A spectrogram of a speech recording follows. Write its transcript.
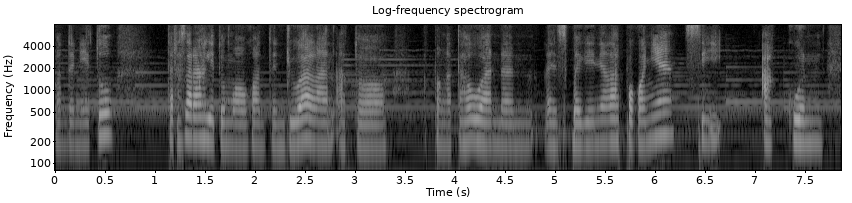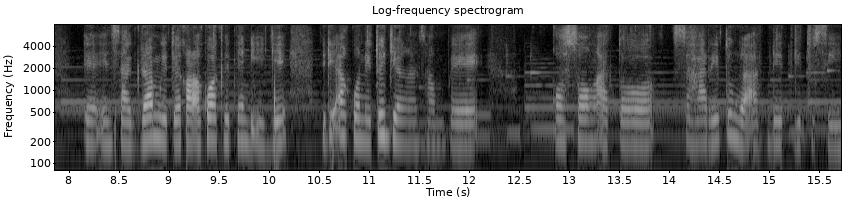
kontennya itu terserah gitu mau konten jualan atau pengetahuan dan lain sebagainya lah pokoknya si akun ya, Instagram gitu ya kalau aku aktifnya di IG jadi akun itu jangan sampai kosong atau sehari itu nggak update gitu sih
